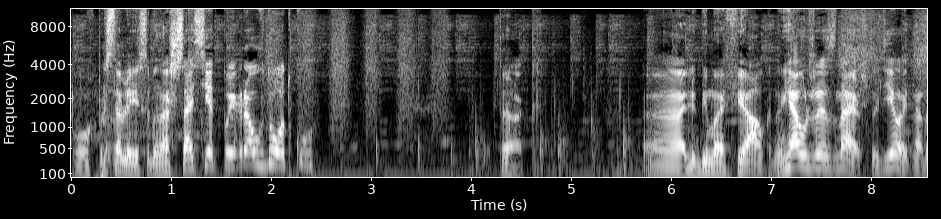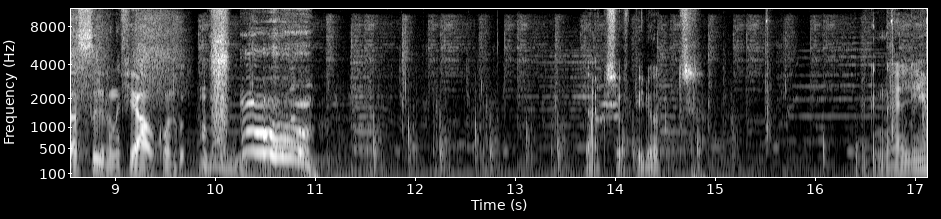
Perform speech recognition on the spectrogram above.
Ох, представляю, если бы наш сосед поиграл в дотку. Так. А, любимая фиалка. Ну, я уже знаю, что делать. Надо сыр на фиалку. Он такой... Так, все, вперед. Погнали.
